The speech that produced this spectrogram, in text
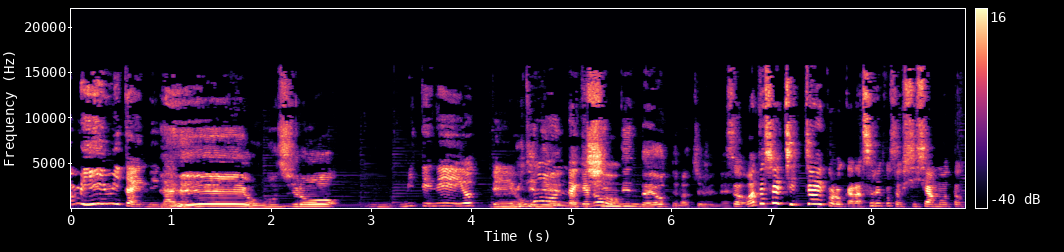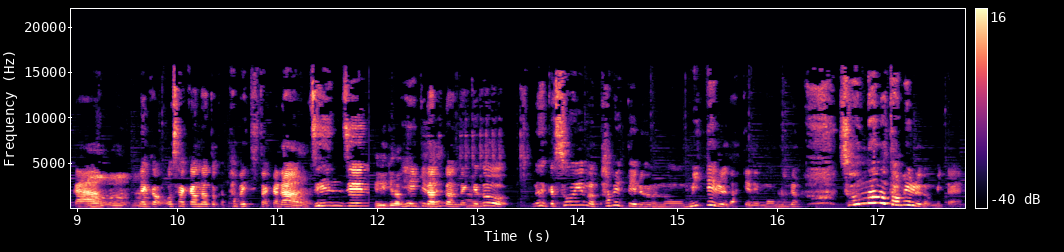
at me! みたいになる。ええー、面白うん見てねえよっい。て思うんだけど、死んでんだよってなっちゃうよね。そう、私はちっちゃい頃からそれこそシシャモとか、うんうんうん。なんかお魚とか食べてたから、うん全然平気だった、んだけうど、なんかそういうの食べてるのを見てるだけでもうみんな、そんなの食べるのみたい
